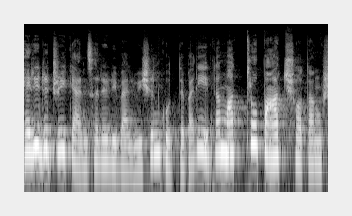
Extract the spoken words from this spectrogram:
হেরিডিটারি ক্যান্সারের ইভ্যালুয়েশন করতে পারি। এটা মাত্র পাঁচ শতাংশ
